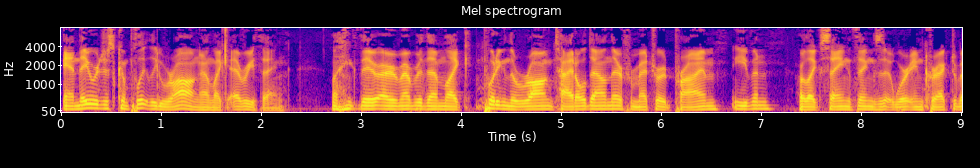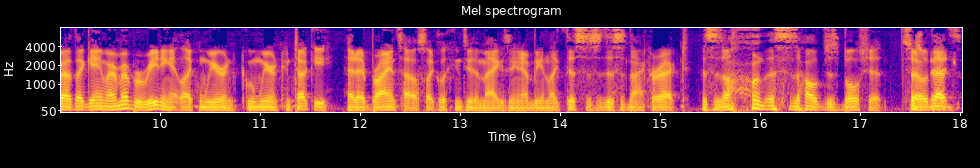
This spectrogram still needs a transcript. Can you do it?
and they were just completely wrong on like everything. Like they, I remember them like putting the wrong title down there for Metroid Prime, even or like saying things that were incorrect about that game. I remember reading it like when we were in, when we were in Kentucky at Ed Bryant's house, like looking through the magazine and being like, "This is this is not correct. This is all this is all just bullshit." So that's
